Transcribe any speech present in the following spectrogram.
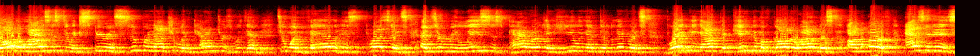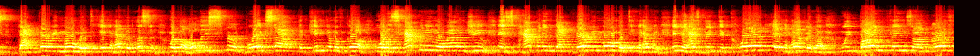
God allows us to experience supernatural encounters with Him, to unveil His presence, and to release His power in healing and deliverance, breaking out the kingdom of God around us on earth as it is that very moment in heaven. Listen, when the Holy Spirit breaks out the kingdom of God, what is happening around you is happening that very moment in heaven. It has been declared in heaven. We bind things on earth,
